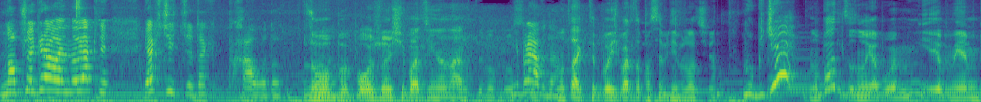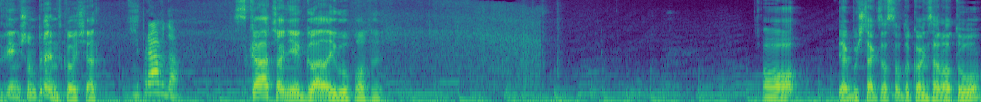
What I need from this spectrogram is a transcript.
No przegrałem, no jak ty, jak ci to tak pchało do No bo bo położyłem się bardziej na narty po prostu. Nieprawda. No tak, ty byłeś bardzo pasywnie w locie. No gdzie? No bardzo, no ja byłem, ja miałem większą prędkość, a Nieprawda. skacza nie gadaj głupoty. O, jakbyś tak został do końca lotu.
